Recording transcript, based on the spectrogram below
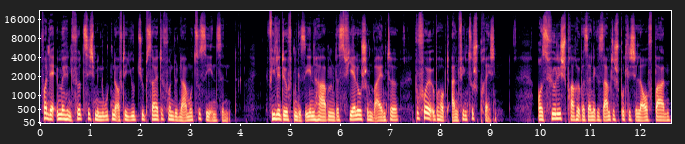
von der immerhin 40 Minuten auf der YouTube-Seite von Dynamo zu sehen sind. Viele dürften gesehen haben, dass Fiello schon weinte, bevor er überhaupt anfing zu sprechen. Ausführlich sprach er über seine gesamte sportliche Laufbahn,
